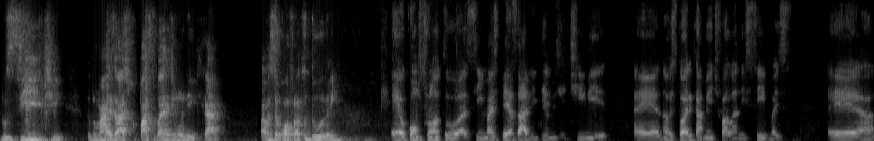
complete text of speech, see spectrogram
do City, tudo mais. Eu acho que passa o Bayern de Munique, cara. Vai ser um confronto duro, hein? É, o confronto assim mais pesado em termos de time, é, não historicamente falando em si, mas é,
